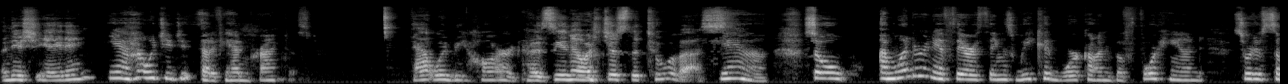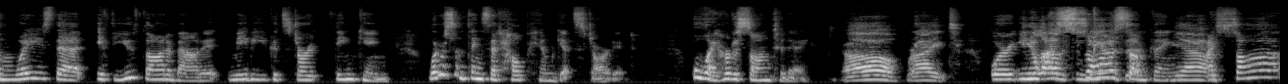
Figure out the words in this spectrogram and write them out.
initiating. Yeah, how would you do that if you hadn't practiced? That would be hard because you know it's just the two of us. Yeah. So I'm wondering if there are things we could work on beforehand, sort of some ways that if you thought about it, maybe you could start thinking, what are some things that help him get started? Oh, I heard a song today. Oh, right. Or, you He know, I saw music. something. Yeah. I saw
